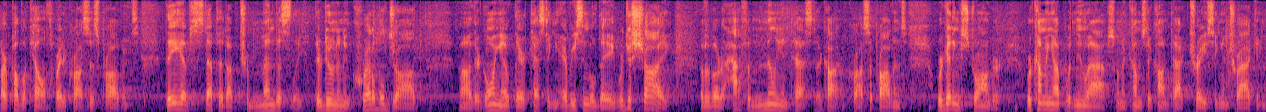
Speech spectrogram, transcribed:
our public health right across this province. They have stepped it up tremendously. They're doing an incredible job. Uh, they're going out there testing every single day. We're just shy of about a half a million tests across the province. We're getting stronger. We're coming up with new apps when it comes to contact tracing and tracking.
